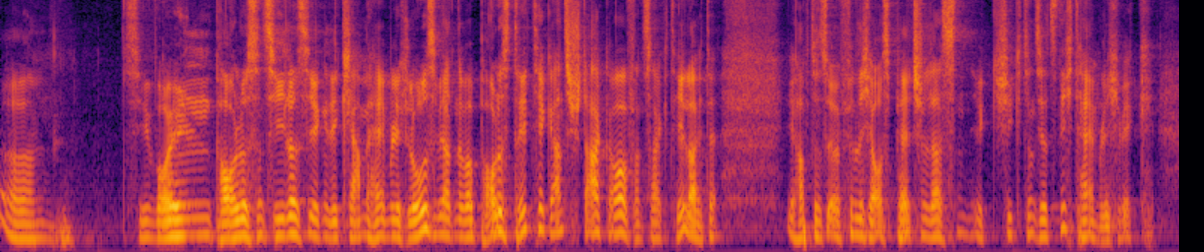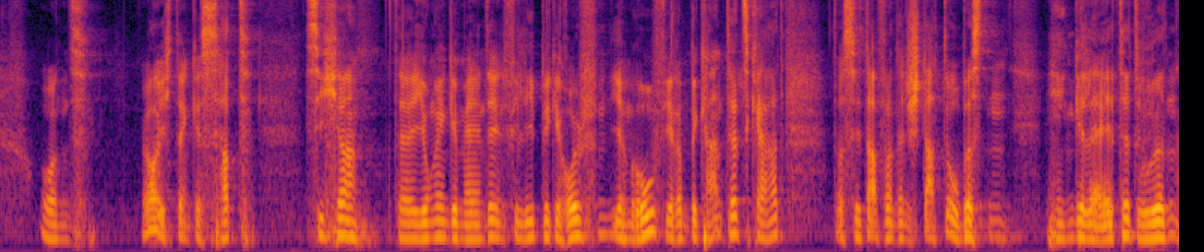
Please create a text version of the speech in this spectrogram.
Ähm, Sie wollen Paulus und Silas irgendwie klammheimlich loswerden, aber Paulus tritt hier ganz stark auf und sagt, hey Leute, ihr habt uns öffentlich auspeitschen lassen, ihr schickt uns jetzt nicht heimlich weg. Und ja, ich denke, es hat sicher der jungen Gemeinde in Philippi geholfen, ihrem Ruf, ihrem Bekanntheitsgrad, dass sie da von den Stadtobersten hingeleitet wurden,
